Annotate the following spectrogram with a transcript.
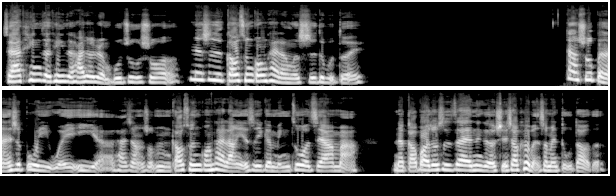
所以她听着听着，她就忍不住说：“那是高村光太郎的诗，对不对？”大叔本来是不以为意啊，他想说：“嗯，高村光太郎也是一个名作家嘛，那搞不好就是在那个学校课本上面读到的。”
